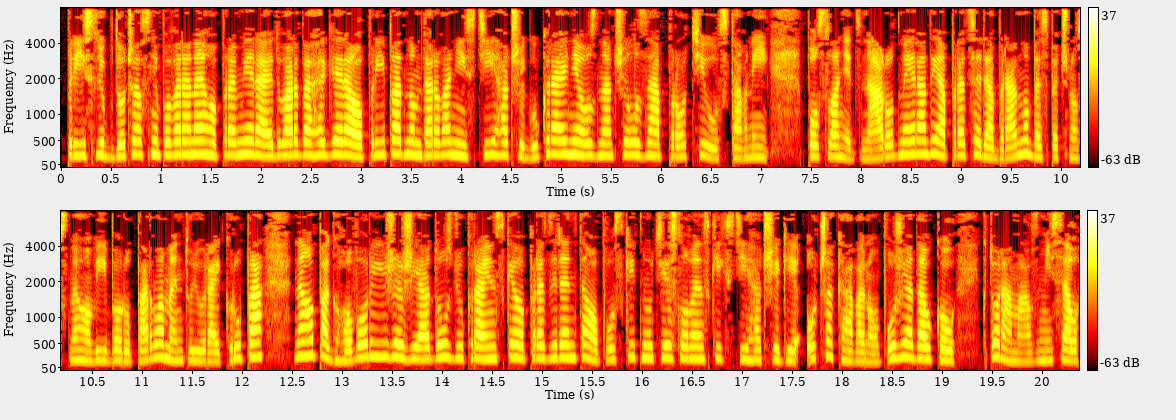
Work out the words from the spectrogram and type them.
prísľub dočasne povereného premiéra Eduarda Hegera o prípadnom darovaní stíhačiek Ukrajine označil za protiústavný. Poslanec Národnej rady a predseda Branno-bezpečnostného výboru parlamentu Juraj Krupa naopak hovorí, že žiadosť ukrajinského prezidenta o poskytnutie slovenských stíhačiek je očakávaná očakávanou požiadavkou, ktorá má zmysel.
